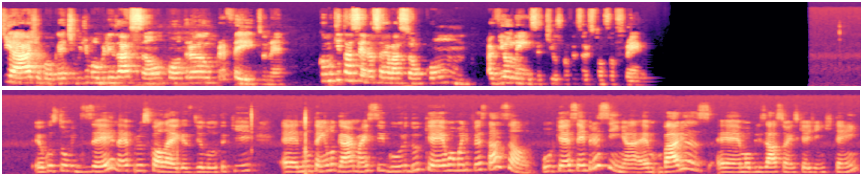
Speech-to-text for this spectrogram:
que haja qualquer tipo de mobilização contra o prefeito, né? Como que está sendo essa relação com a violência que os professores estão sofrendo? Eu costumo dizer, né, para os colegas de luta que é, não tem lugar mais seguro do que uma manifestação, porque é sempre assim, é, várias é, mobilizações que a gente tem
